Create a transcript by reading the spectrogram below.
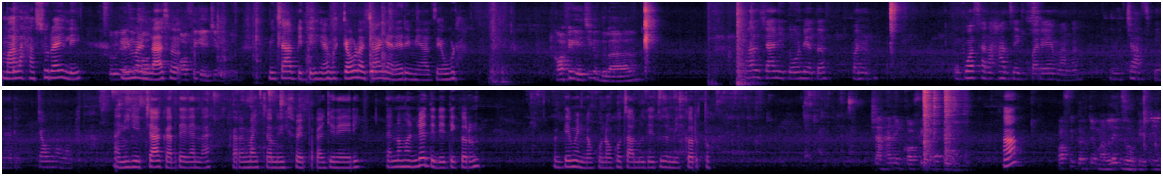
मला हसू राहिले. मी म्हणलं असं मी चहा पिते. केवढा चहा घेणार आहे मी आज एवढा. कॉफी घ्यायची का तुला? मला चहानी तोंड येतं पण उपवासाला हाच एक पर्याय मला. मी चहाच पिणार आहे केवढा लागतो आणि हे चहा करते त्यांना कारण माझी चालू आहे स्वयंपाकाची तयारी. त्यांना म्हणले होते देते करून. पण ते म्हण नको नको चालू दे तुझं मी करतो. चहाने कॉफी करते हां? कॉफी करतोय मला लई झोप येते.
